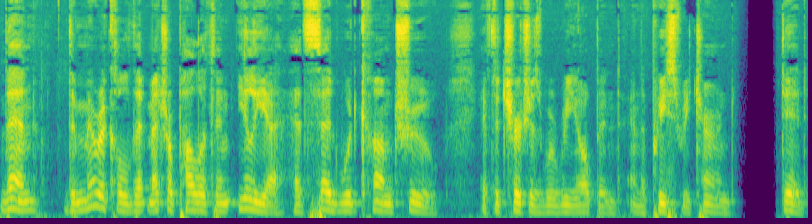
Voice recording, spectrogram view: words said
Then, the miracle that Metropolitan Ilya had said would come true if the churches were reopened and the priests returned, did.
